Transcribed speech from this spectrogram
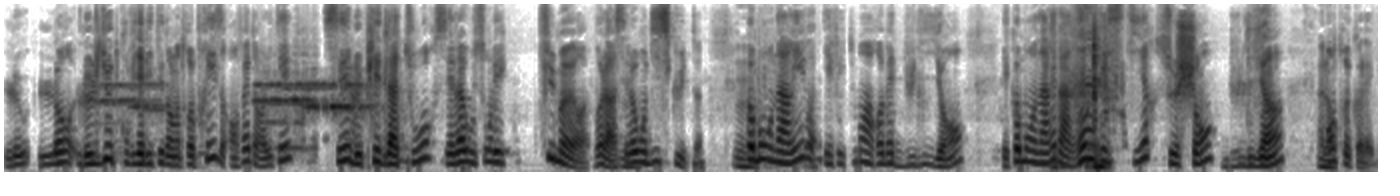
le, le lieu de convivialité dans l'entreprise, en fait, en réalité, c'est le pied de la tour, c'est là où sont les fumeurs. Voilà, c'est là où on discute. Mmh. Comment on arrive effectivement à remettre du liant et comment on arrive à réinvestir ce champ du lien entre collègues.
